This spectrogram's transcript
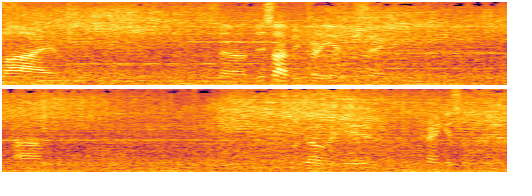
alive. So, this ought to be pretty interesting. Um, we'll go over here, try and get some loot.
